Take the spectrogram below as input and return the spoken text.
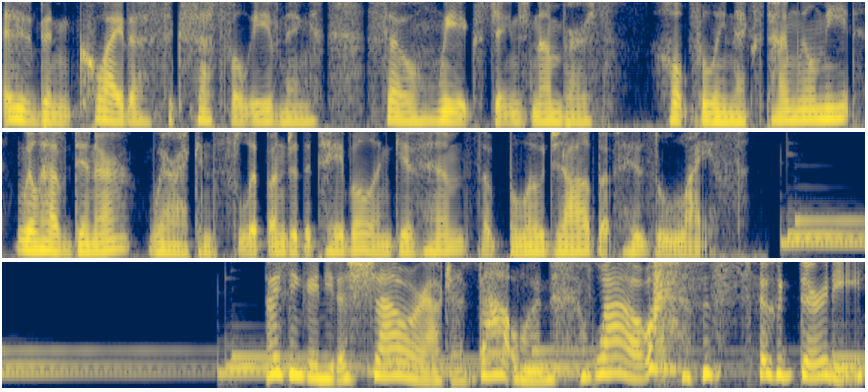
It had been quite a successful evening, so we exchanged numbers. Hopefully, next time we'll meet, we'll have dinner where I can slip under the table and give him the blowjob of his life. I think I need a shower after that one. Wow, so dirty.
